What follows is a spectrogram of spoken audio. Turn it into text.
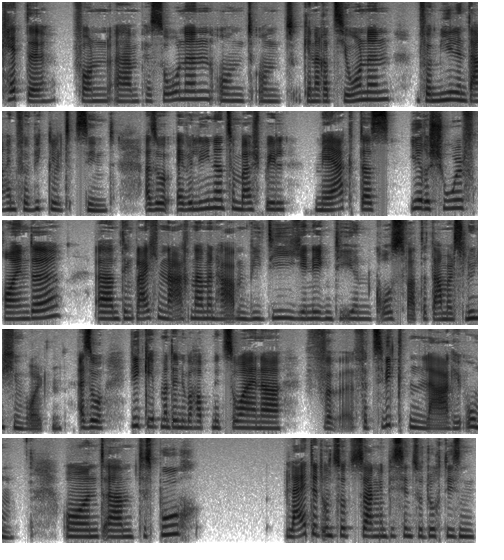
Kette von ähm, Personen und, und Generationen und Familien darin verwickelt sind. Also Evelina zum Beispiel merkt, dass ihre Schulfreunde ähm, den gleichen Nachnamen haben wie diejenigen, die ihren Großvater damals lynchen wollten. Also wie geht man denn überhaupt mit so einer ver verzwickten Lage um? Und ähm, das Buch leitet uns sozusagen ein bisschen so durch diesen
